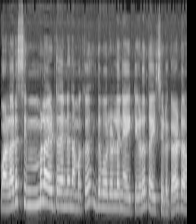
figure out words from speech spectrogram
വളരെ സിമ്പിളായിട്ട് തന്നെ നമുക്ക് ഇതുപോലുള്ള നൈറ്റികൾ തയ്ച്ചെടുക്കാം കേട്ടോ.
